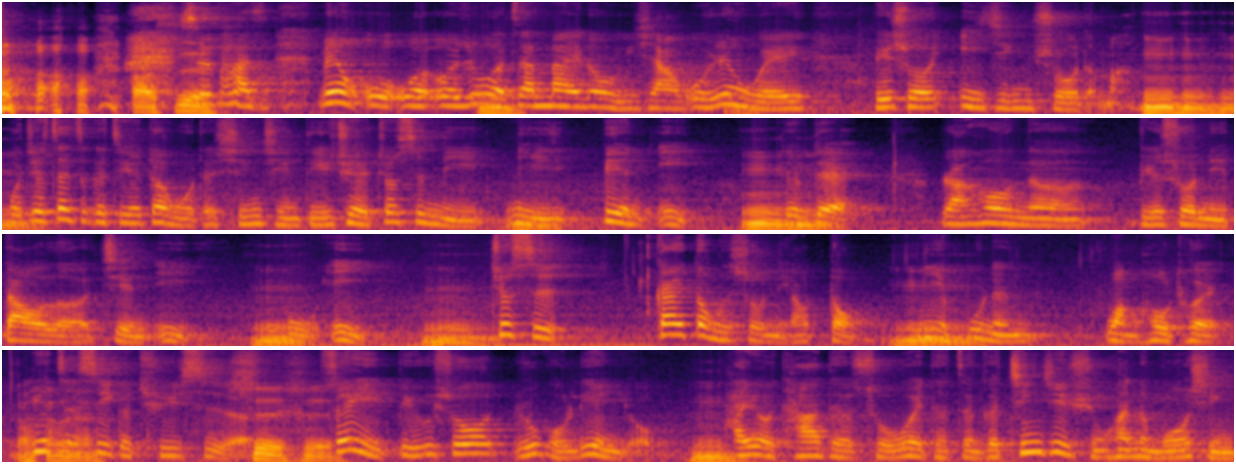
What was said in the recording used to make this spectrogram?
老师 是怕死。没有，我我我如果再脉动一下，我认为，比如说《易经》说的嘛，嗯嗯嗯，我觉得在这个阶段，我的心情的确就是你你变易，嗯，对不对？然后呢，比如说你到了简易补易，嗯，就是该动的时候你要动，你也不能。往后退，因为这是一个趋势了。是是。所以，比如说，如果炼油，还有它的所谓的整个经济循环的模型，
